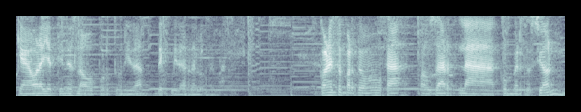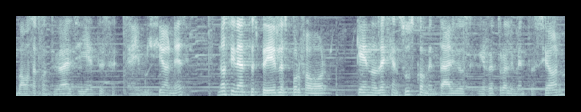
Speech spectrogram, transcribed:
que ahora ya tienes la oportunidad de cuidar de los demás. Con esta parte vamos a pausar la conversación, vamos a continuar en siguientes emisiones, no sin antes pedirles por favor que nos dejen sus comentarios y retroalimentación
